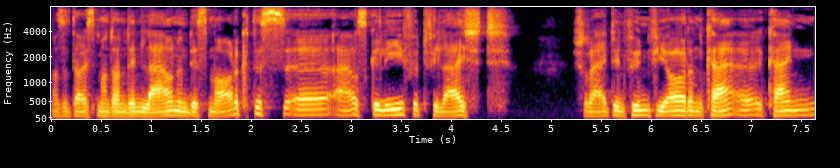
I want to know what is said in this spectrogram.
also da ist man dann den Launen des Marktes äh, ausgeliefert. Vielleicht schreit in fünf Jahren kein, äh, kein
